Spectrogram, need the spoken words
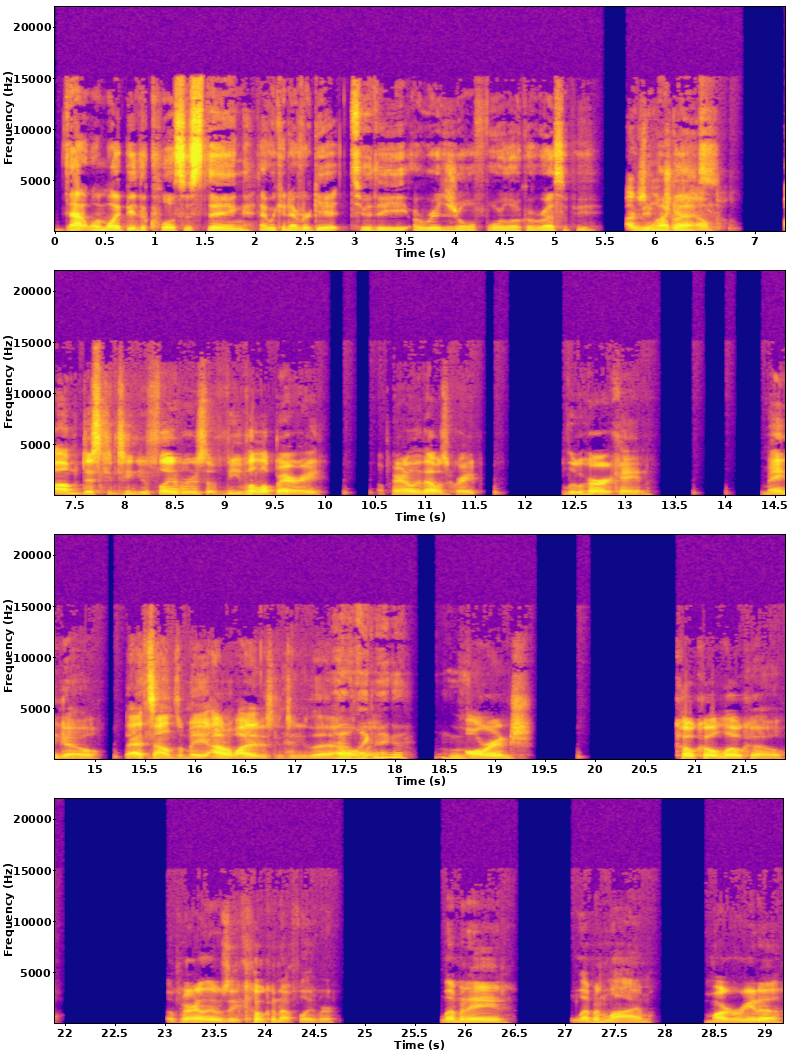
that one might be the closest thing that we can ever get to the original Four Loco recipe. I just want to my try guess. hemp. Um, discontinued flavors: of Viva La Berry. Apparently, that was grape. Blue Hurricane. Mango. That sounds amazing. I don't know why they discontinued that. I don't like mango. Ooh. Orange. Coco Loco. Apparently, it was a coconut flavor. Lemonade. Lemon lime. Margarita.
